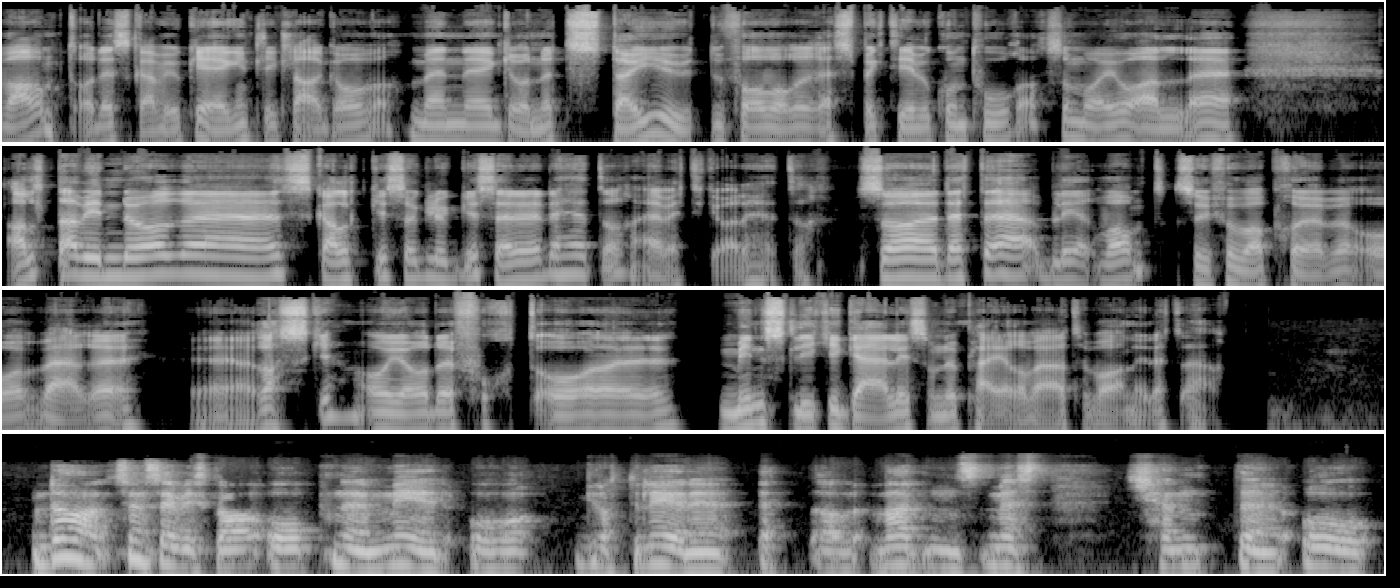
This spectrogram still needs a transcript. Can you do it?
varmt, og det skal vi jo ikke egentlig klage over. Men eh, grunnet støy utenfor våre respektive kontorer, så må jo alle Alt av vinduer eh, skalkes og glugges, er det det heter? Jeg vet ikke hva det heter. Så dette her blir varmt, så vi får bare prøve å være raske og gjøre det fort og eh, minst like gærlig som det pleier å være til vanlig, dette her. Da syns jeg vi skal åpne med å gratulere et av verdens mest kjente og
